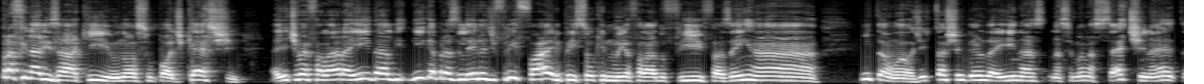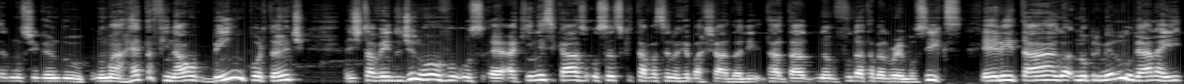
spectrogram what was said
Para finalizar aqui o nosso podcast, a gente vai falar aí da Liga Brasileira de Free Fire. Pensou que não ia falar do Free hein? Ah, então, ó, a gente está chegando aí na, na semana 7, né? Estamos chegando numa reta final bem importante. A gente está vendo de novo, os, é, aqui nesse caso, o Santos que estava sendo rebaixado ali, tá, tá no fundo da tabela do Rainbow Six, ele está no primeiro lugar aí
